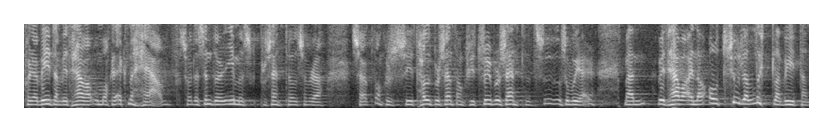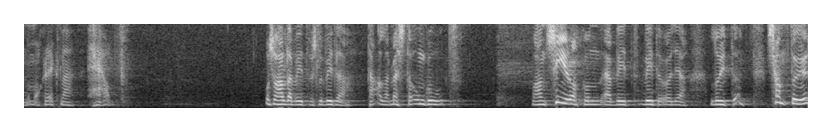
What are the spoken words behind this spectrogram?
hva jeg vet vi har om okra ekne hev, så er det synder i imens prosenttøl som vi har søkt, anker sier 12 prosent, anker sier 3 prosent, og så vi er. Men vi har en utrolig lytla vitan om okra ekne hev. Og så halda vi vi skulle vite det aller meste om god. Og han sier okkon er vi vite ølja lyte. Samtidig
